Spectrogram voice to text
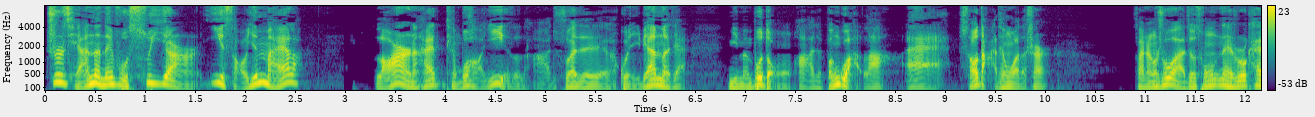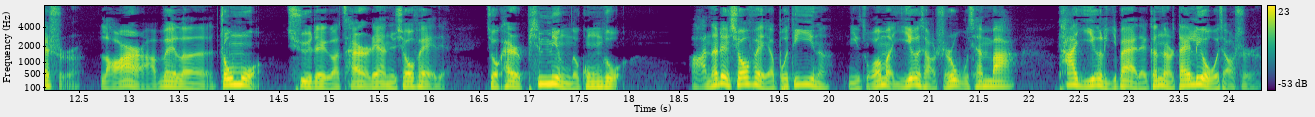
之前的那副衰样一扫阴霾了。”老二呢还挺不好意思的啊，说这这个滚一边子去，你们不懂啊，就甭管了，哎，少打听我的事儿。反正说啊，就从那时候开始，老二啊为了周末去这个彩耳店去消费去，就开始拼命的工作啊。那这消费也不低呢，你琢磨一个小时五千八，他一个礼拜得跟那儿待六个小时，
